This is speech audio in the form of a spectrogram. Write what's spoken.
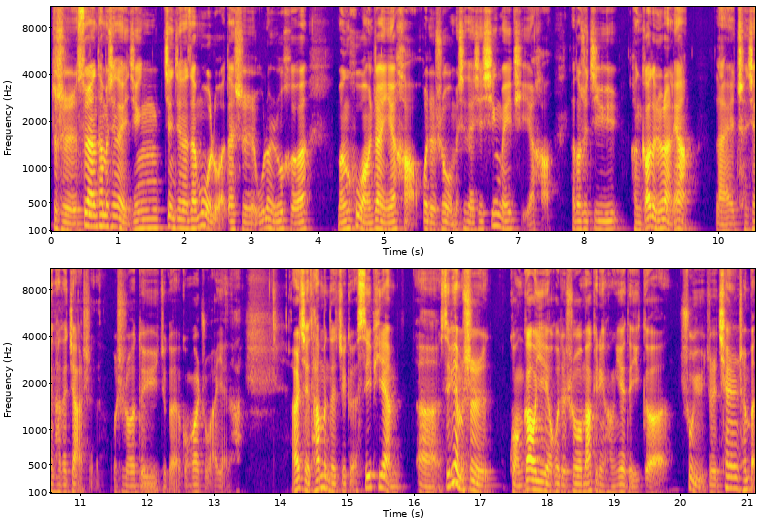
就是虽然他们现在已经渐渐的在没落，但是无论如何，门户网站也好，或者说我们现在一些新媒体也好，它都是基于很高的浏览量来呈现它的价值的。我是说，对于这个广告主而言哈，而且他们的这个 CPM，呃，CPM 是广告业或者说 marketing 行业的一个术语，就是千人成本，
